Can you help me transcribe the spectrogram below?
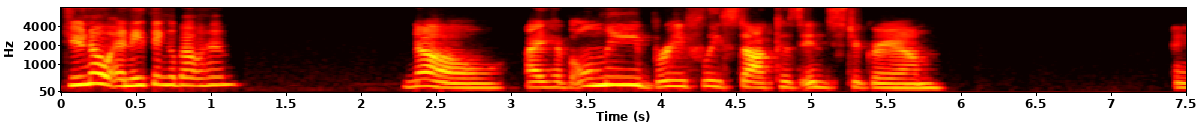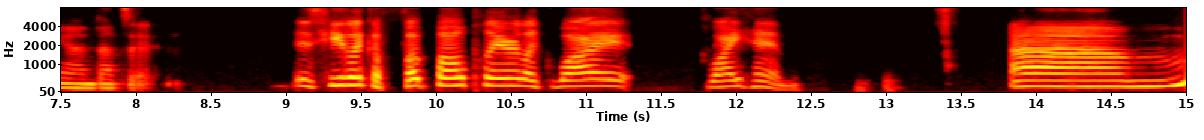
do you know anything about him? No, I have only briefly stalked his Instagram and that's it. Is he like a football player? Like why why him? Um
